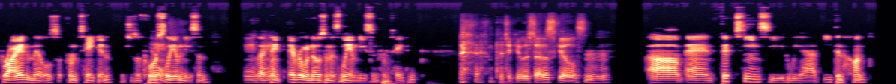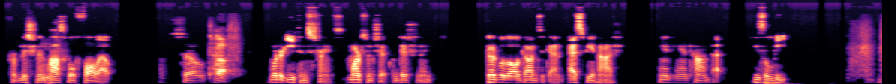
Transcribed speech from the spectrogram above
Bryan Mills from Taken, which is of course mm. Liam Neeson. Because mm-hmm. I think everyone knows him as Liam Neeson from Taken. Particular set of skills. Mm-hmm. Um, and 15 seed, we have Ethan Hunt from Mission Impossible Fallout. So tough. What are Ethan's strengths? Marksmanship, conditioning, good with all guns again, espionage, hand-to-hand combat. He's elite.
